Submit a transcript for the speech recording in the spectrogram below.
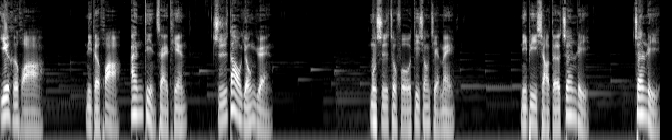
耶和华，你的话安定在天。直到永远。牧师祝福弟兄姐妹，你必晓得真理，真理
